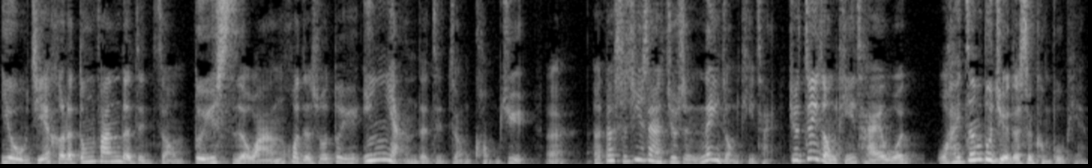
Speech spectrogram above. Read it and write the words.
又结合了东方的这种对于死亡或者说对于阴阳的这种恐惧，呃呃，但实际上就是那种题材，就这种题材，我我还真不觉得是恐怖片，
